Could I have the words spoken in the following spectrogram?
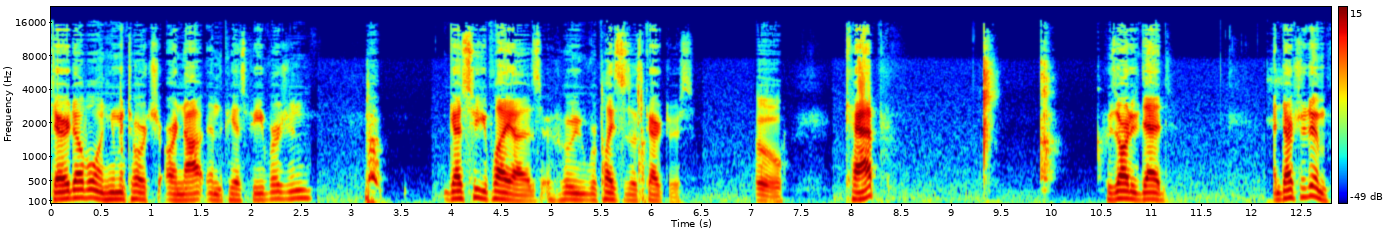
Daredevil and Human Torch are not in the PSP version. Guess who you play as? Who replaces those characters? Who? Cap, who's already dead, and Doctor Doom.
